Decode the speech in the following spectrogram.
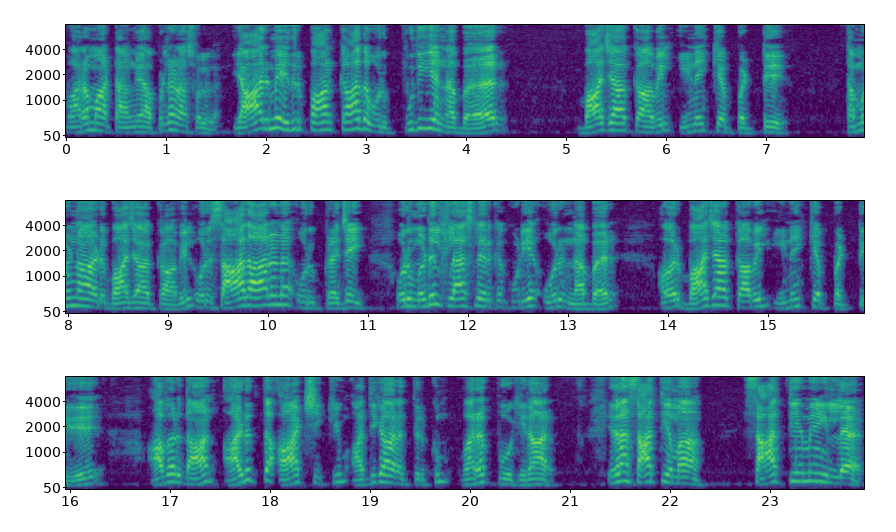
வரமாட்டாங்க அப்படிலாம் நான் சொல்லலை. யாருமே எதிர்பார்க்காத ஒரு புதிய நபர் பாஜகவில் இணைக்கப்பட்டு தமிழ்நாடு பாஜகவில் ஒரு சாதாரண ஒரு பிரஜை ஒரு மிடில் கிளாஸ்ல இருக்கக்கூடிய ஒரு நபர் அவர் பாஜகவில் இணைக்கப்பட்டு அவர்தான் அடுத்த ஆட்சிக்கும் அதிகாரத்திற்கும் வரப்போகிறார். இதெல்லாம் சாத்தியமா? சாத்தியமே இல்லை.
